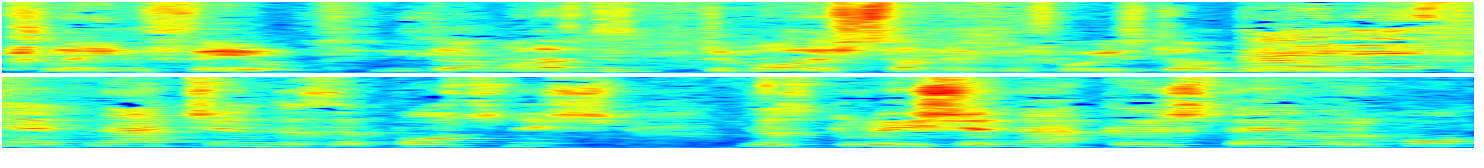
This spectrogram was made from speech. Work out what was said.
clean field. You don't want to have to demolish something before you start building. Най-лесният начин да започнеш да строиш една къща е върху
